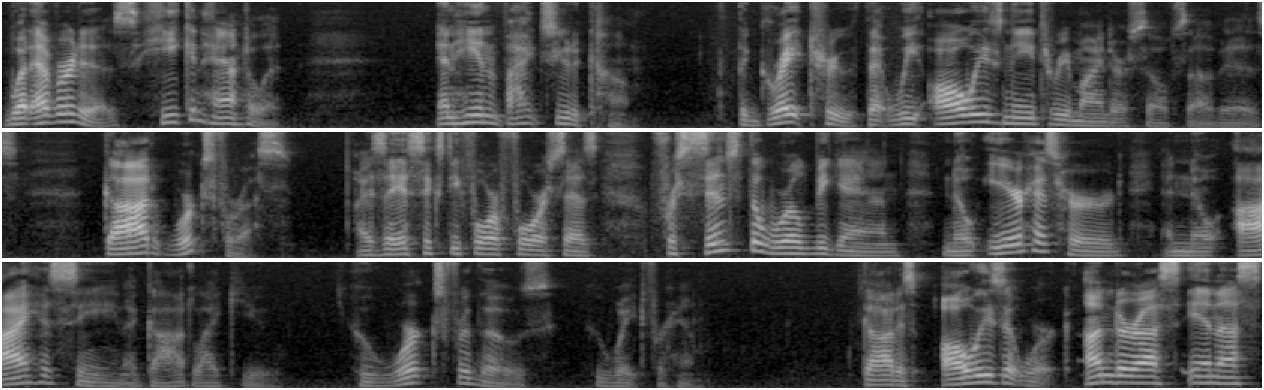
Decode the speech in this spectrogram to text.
whatever it is, He can handle it. And He invites you to come. The great truth that we always need to remind ourselves of is God works for us. Isaiah 64 4 says, For since the world began, no ear has heard, and no eye has seen a God like you, who works for those who wait for him. God is always at work, under us, in us,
